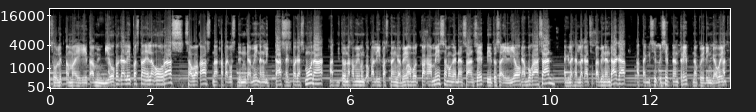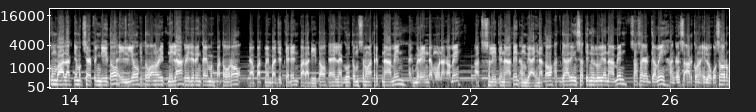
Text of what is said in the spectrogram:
sulit ang makikita mong view. Pagkalipas ng ilang oras, sa wakas, nakatagos din kami ng ligtas. Nagpagas muna, at dito na kami magpapalipas ng gabi. Umabot pa kami sa magandang sunset dito sa Ilyo. Nabukasan, naglakad-lakad sa tabi ng dagat, at nag-isip-isip ng trip na pwedeng gawin. At kung balak nyo mag-surfing dito sa Ilyo, ito ang rate nila. Pwede rin kayo magpaturo. Dapat may budget ka din para dito. Dahil nagutom sa mga trip namin, nagmerenda muna kami at susulitin natin ang biyahe na to. At galing sa tinuluyan namin, sasagad kami hanggang sa arko ng Ilocosur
